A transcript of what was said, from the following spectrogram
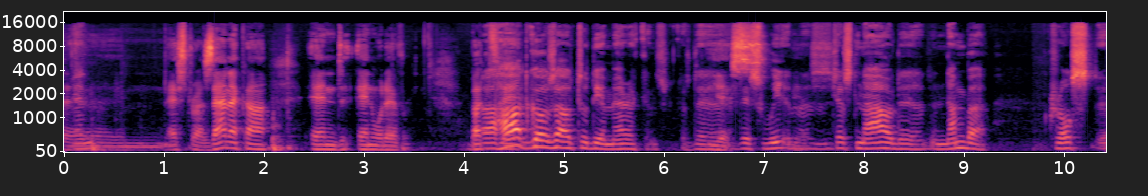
um, AstraZeneca and and whatever. But our heart goes out to the Americans because the, yes, this week, yes. just now the, the number crossed uh,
